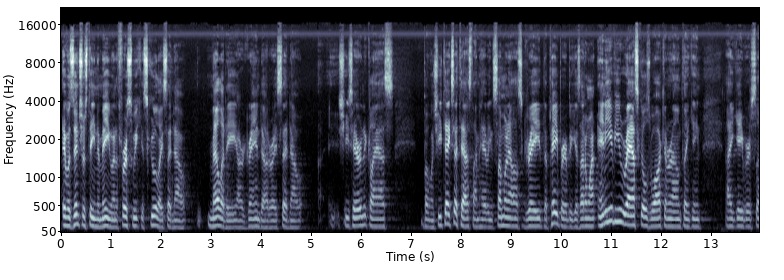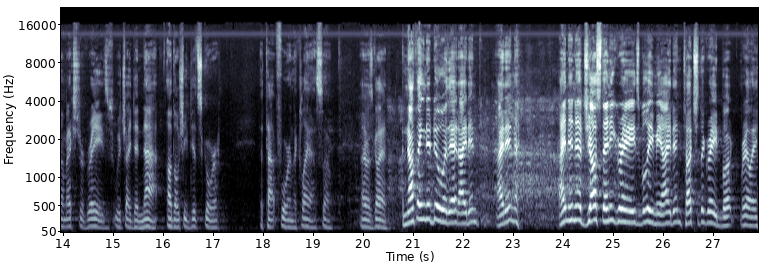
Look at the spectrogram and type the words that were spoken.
it was interesting to me when the first week of school, I said, Now, Melody, our granddaughter, I said, Now, she's here in the class, but when she takes a test, I'm having someone else grade the paper because I don't want any of you rascals walking around thinking I gave her some extra grades, which I did not, although she did score the top four in the class. So I was glad. Nothing to do with it. I didn't, I didn't, I didn't adjust any grades. Believe me, I didn't touch the grade book, really.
